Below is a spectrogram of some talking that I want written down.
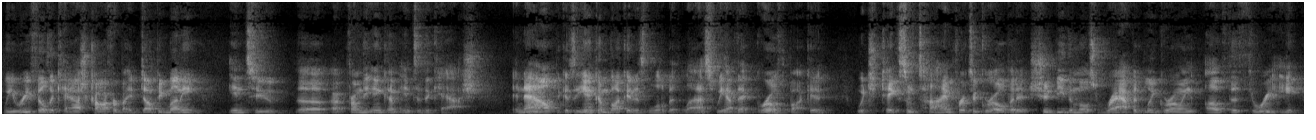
We refill the cash coffer by dumping money into the uh, from the income into the cash. And now, because the income bucket is a little bit less, we have that growth bucket, which takes some time for it to grow, but it should be the most rapidly growing of the three.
